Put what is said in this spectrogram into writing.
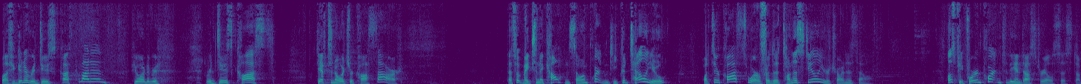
Well, if you're going to reduce costs, come on in. If you want to re- reduce costs, you have to know what your costs are. That's what makes an accountant so important. He could tell you what their costs were for the ton of steel you're trying to sell. Those people were important to the industrial system.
